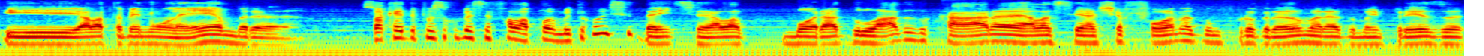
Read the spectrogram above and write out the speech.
E ela também não lembra? Só que aí depois eu comecei a falar, pô, é muita coincidência. Ela morar do lado do cara, ela ser a chefona de um programa, né, de uma empresa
